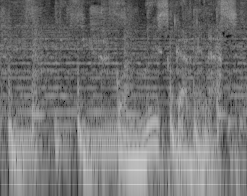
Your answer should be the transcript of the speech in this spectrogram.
con Luis Cárdenas.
